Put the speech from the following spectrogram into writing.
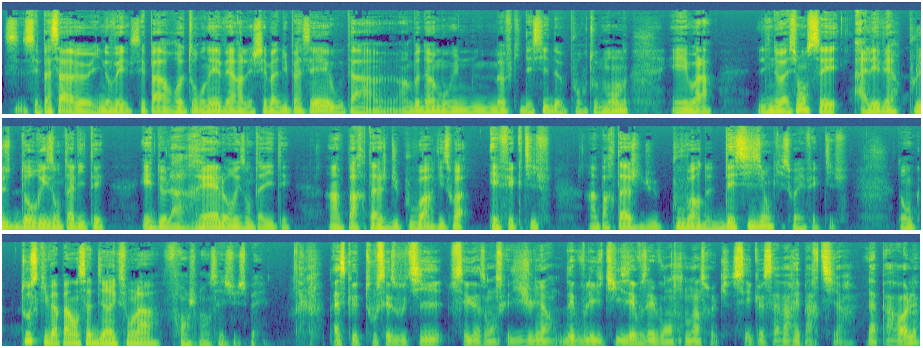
C'est pas ça euh, innover, c'est pas retourner vers les schémas du passé où t'as euh, un bonhomme ou une meuf qui décide pour tout le monde et voilà. L'innovation, c'est aller vers plus d'horizontalité et de la réelle horizontalité. Un partage du pouvoir qui soit effectif, un partage du pouvoir de décision qui soit effectif. Donc tout ce qui va pas dans cette direction-là, franchement, c'est suspect. Parce que tous ces outils, c'est exactement ce que dit Julien. Dès que vous les utilisez, vous allez vous rendre compte d'un truc. C'est que ça va répartir la parole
